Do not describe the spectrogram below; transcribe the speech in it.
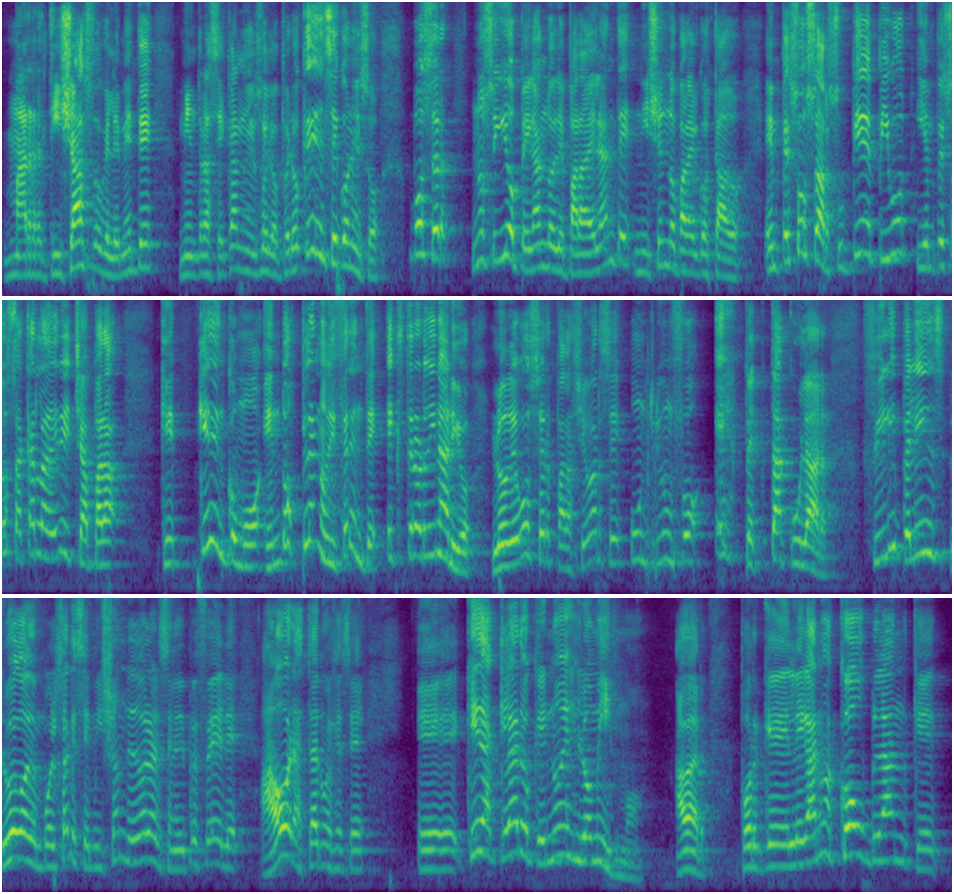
martillazo que le mete mientras se cae en el suelo. Pero quédense con eso. Bosser no siguió pegándole para adelante ni yendo para el costado. Empezó a usar su pie de pivot y empezó a sacar la derecha para que queden como en dos planos diferentes. Extraordinario lo de Bosser para llevarse un triunfo espectacular. Felipe Lins, luego de embolsar ese millón de dólares en el PFL, ahora está en UFC, eh, queda claro que no es lo mismo. A ver, porque le ganó a Copeland, que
